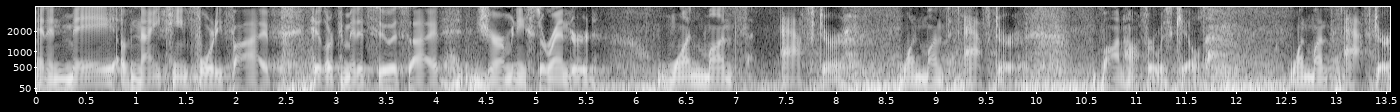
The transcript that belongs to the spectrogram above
And in May of 1945, Hitler committed suicide. Germany surrendered. One month after, one month after Bonhoeffer was killed, one month after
